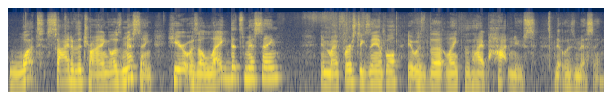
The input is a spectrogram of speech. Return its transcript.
what side of the triangle is missing. Here it was a leg that's missing. In my first example, it was the length of the hypotenuse that was missing.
